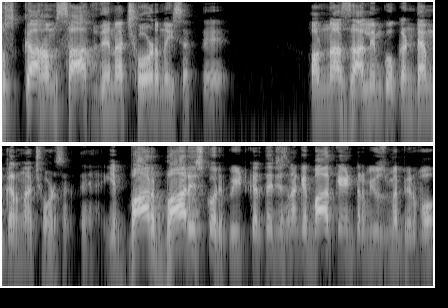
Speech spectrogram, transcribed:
اس کا ہم ساتھ دینا چھوڑ نہیں سکتے اور نہ ظالم کو کنڈیم کرنا چھوڑ سکتے ہیں۔ یہ بار بار اس کو ریپیٹ کرتے جس طرح کے بعد کے انٹرویوز میں پھر وہ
